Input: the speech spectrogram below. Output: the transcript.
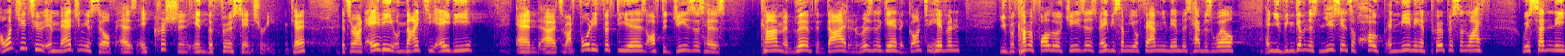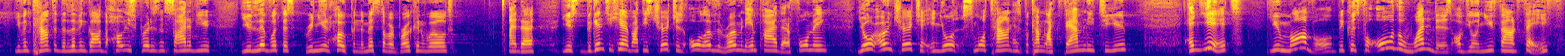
I want you to imagine yourself as a Christian in the first century. Okay? It's around 80 or 90 AD, and uh, it's about 40, 50 years after Jesus has come and lived and died and risen again and gone to heaven. You've become a follower of Jesus. Maybe some of your family members have as well. And you've been given this new sense of hope and meaning and purpose in life where suddenly you've encountered the living God, the Holy Spirit is inside of you. You live with this renewed hope in the midst of a broken world. And uh, you begin to hear about these churches all over the Roman Empire that are forming. Your own church in your small town has become like family to you. And yet, you marvel because for all the wonders of your newfound faith,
